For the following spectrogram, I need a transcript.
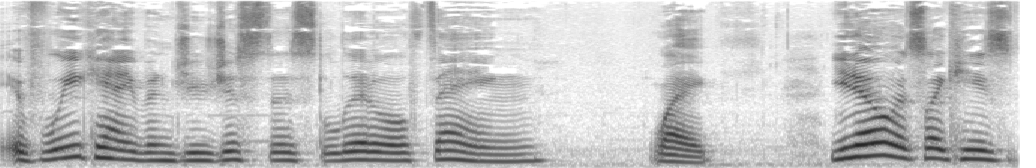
if we can't even do just this little thing, like, you know, it's like he's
